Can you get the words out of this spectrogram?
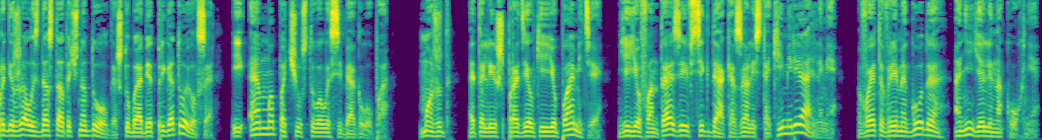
продержалось достаточно долго, чтобы обед приготовился, и Эмма почувствовала себя глупо. Может, это лишь проделки ее памяти? Ее фантазии всегда казались такими реальными. В это время года они ели на кухне.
